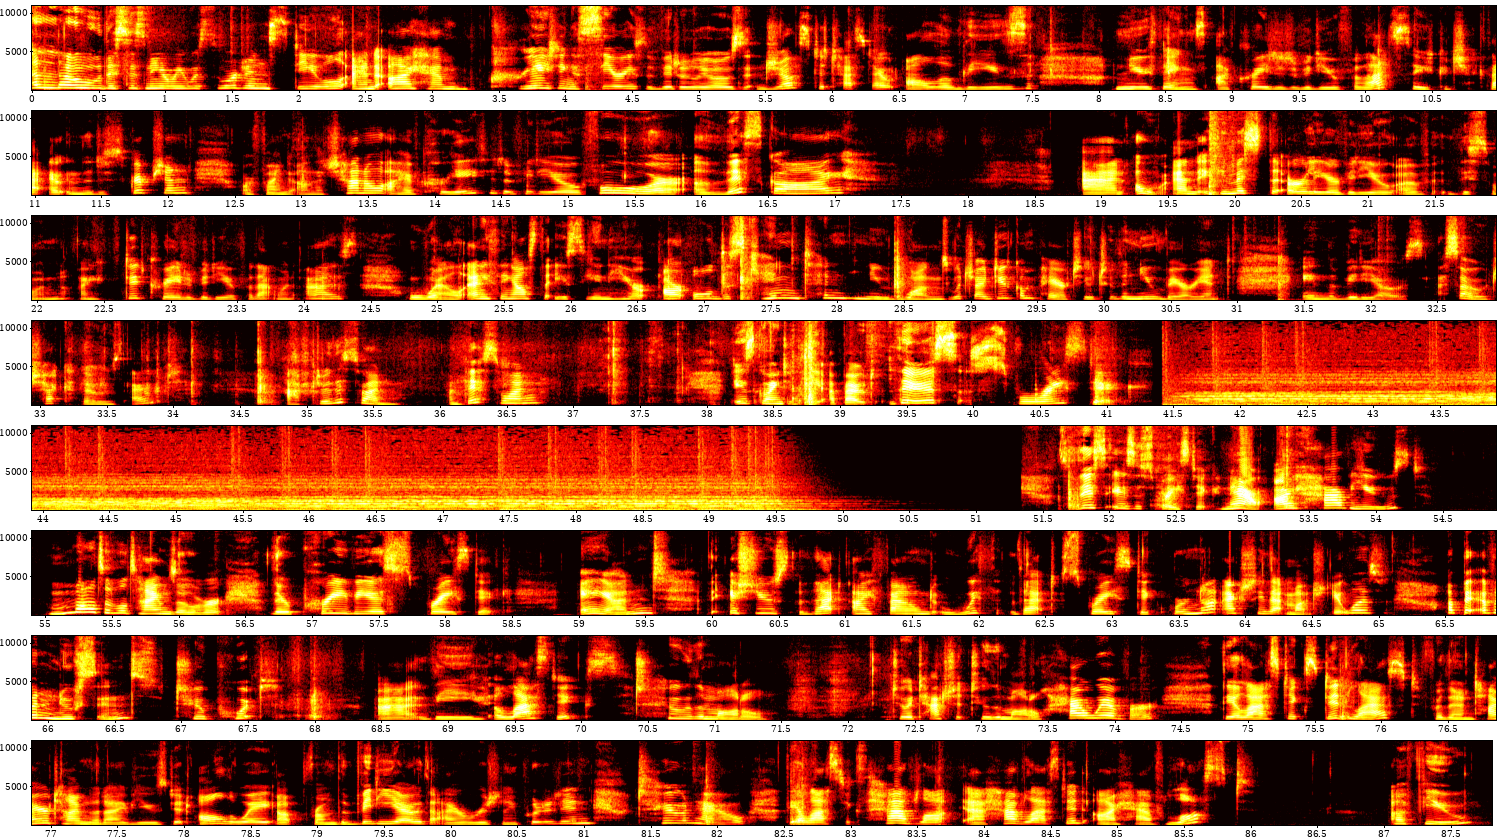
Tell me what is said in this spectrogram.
Hello, this is Naomi with Sword and Steele, and I am creating a series of videos just to test out all of these new things. I've created a video for that, so you can check that out in the description or find it on the channel. I have created a video for this guy and oh, and if you missed the earlier video of this one, I did create a video for that one as well. Anything else that you see in here are all discontinued ones, which I do compare to to the new variant in the videos. So check those out after this one. And this one is going to be about this spray stick. This is a spray stick. Now, I have used multiple times over their previous spray stick. And the issues that I found with that spray stick were not actually that much. It was a bit of a nuisance to put uh, the elastics to the model, to attach it to the model. However, the elastics did last for the entire time that I've used it, all the way up from the video that I originally put it in to now. The elastics have, uh, have lasted. I have lost a few,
